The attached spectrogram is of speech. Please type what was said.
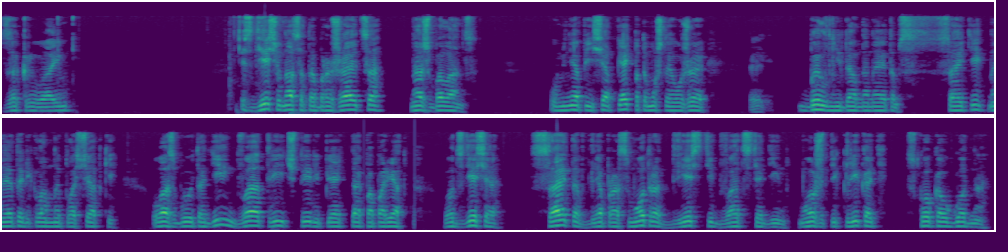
Закрываем. Здесь у нас отображается наш баланс. У меня 55, потому что я уже э, был недавно на этом сайте, на этой рекламной площадке. У вас будет 1, 2, 3, 4, 5, так по порядку. Вот здесь сайтов для просмотра 221. Можете кликать сколько угодно,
